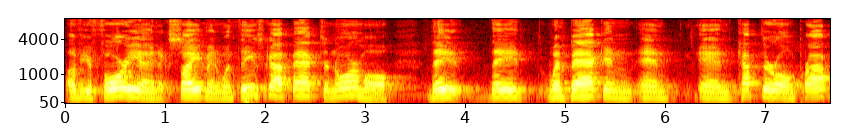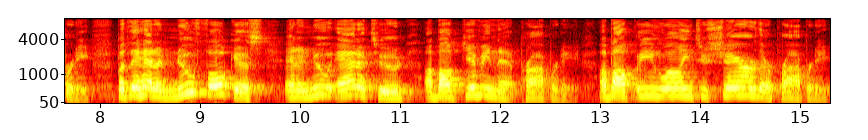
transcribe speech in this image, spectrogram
of euphoria and excitement. When things got back to normal, they, they went back and, and and kept their own property. But they had a new focus and a new attitude about giving that property, about being willing to share their property,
